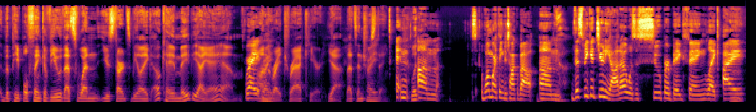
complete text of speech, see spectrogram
the people think of you, that's when you start to be like, okay, maybe I am Right. on Right. the right track here. Yeah, that's interesting. And What- um, one more thing to talk about. Um, this week at Juniata was a super big thing. Like I,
